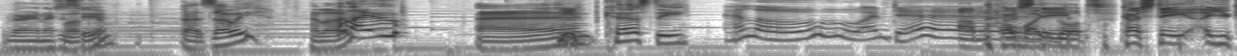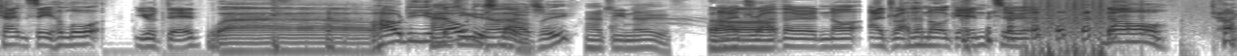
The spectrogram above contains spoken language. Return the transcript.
Very nice to see you. Uh, Zoey. Hello. Hello. And Kirsty. Hello, I'm dead. Um, Oh my Kirsty, god. Kirsty, you can't say hello. You're dead. Wow. How do you How know do you this, know? Nazi? How do you know? I'd Uh, rather not. I'd rather not get into it. no. I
